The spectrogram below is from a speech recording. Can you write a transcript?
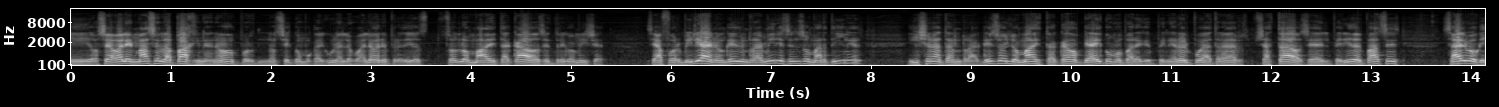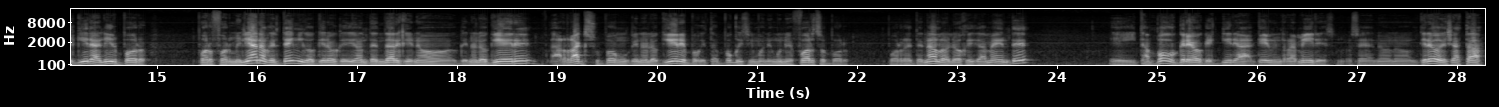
eh, o sea, valen más en la página, ¿no? Por, no sé cómo calculan los valores, pero digo, son los más destacados, entre comillas. O sea, Formiliano, Kevin Ramírez, Enzo Martínez y Jonathan Rack. Eso es lo más destacado que hay como para que Peñarol pueda traer. Ya está, o sea, el periodo de pases, salvo que quieran ir por, por Formiliano, que el técnico creo que dio a entender que no, que no lo quiere. A Rack supongo que no lo quiere, porque tampoco hicimos ningún esfuerzo por, por retenerlo, lógicamente. Eh, y tampoco creo que quiera a Kevin Ramírez. O sea, no, no, creo que ya está.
